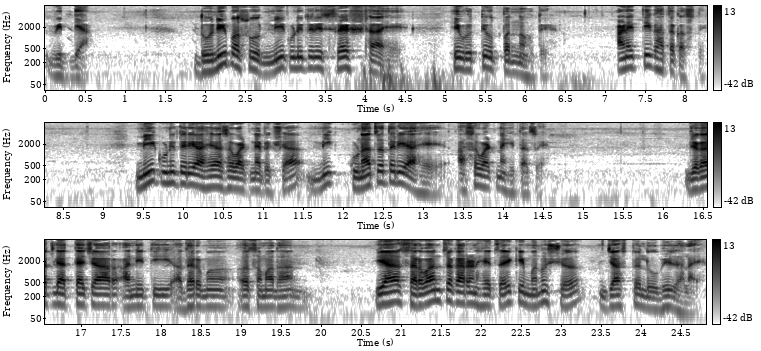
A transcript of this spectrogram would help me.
विद्या. दोन्हीपासून मी कुणीतरी श्रेष्ठ आहे ही वृत्ती उत्पन्न होते आणि ती घातक असते. मी कुणीतरी आहे असं वाटण्यापेक्षा मी कुणाचं तरी आहे असं वाटणं हिताचं आहे. जगातले अत्याचार अनिती अधर्म असमाधान या सर्वांचं कारण हेच आहे की मनुष्य जास्त लोभी झाला आहे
